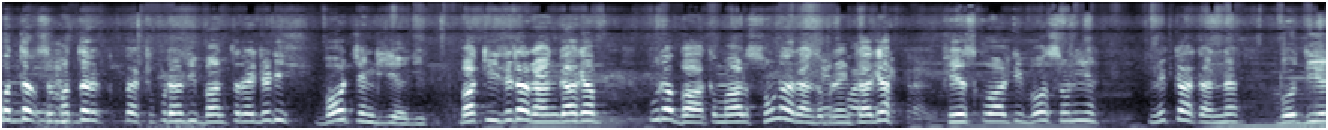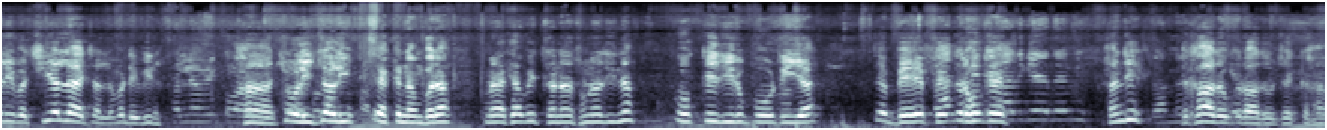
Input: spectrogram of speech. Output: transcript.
ਪੱਧਰ ਸਮੱਧਰ ਪਿੱਠਪੜਾਂ ਦੀ ਬੰਤਰ ਹੈ ਜਿਹੜੀ ਬਹੁਤ ਚੰਗੀ ਹੈਗੀ। ਬਾਕੀ ਜਿਹੜਾ ਰੰਗ ਆ ਗਿਆ ਪੂਰਾ ਬਾਕਮਾਲ ਸੋਹਣਾ ਰੰਗ ਪ੍ਰਿੰਟ ਆ ਗਿਆ। ਫੇਸ ਕੁਆਲਿਟੀ ਬਹੁਤ ਸੋਹਣੀ ਹੈ। ਨਿੱਕਾ ਕੰਨ ਹੈ ਬੋਦੀ ਵਾਲੀ ਬੱਚੀ ਆ। ਲੈ ਚੱਲ ਵੱਡੇ ਵੀਰ। ਹਾਂ ਝੋਲੀ ਝਾਲੀ ਇੱਕ ਨੰਬਰ ਆ। ਮੈਂ ਕਿਹਾ ਵੀ ਥਣਾ ਥੁਣਾ ਦੀ ਨਾ ਓਕੇ ਦੀ ਰਿਪੋਰਟ ਹੀ ਆ। ਤੇ ਬੇਫਿਕਰ ਹੋ ਕੇ ਹਾਂਜੀ ਦਿਖਾ ਦਿਓ ਕਰਾ ਦਿਓ ਚੈੱਕ। ਹਾਂ।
